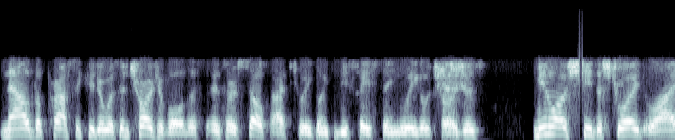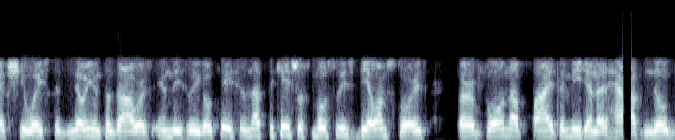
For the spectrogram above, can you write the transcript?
Now the prosecutor was in charge of all this, is herself actually going to be facing legal charges. Meanwhile, she destroyed lives. She wasted millions of dollars in these legal cases. And that's the case with most of these BLM stories that are blown up by the media and that have no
